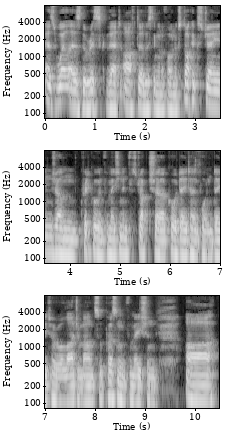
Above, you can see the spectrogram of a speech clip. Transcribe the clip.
as well as the risk that after listing on a foreign stock exchange, um, critical information infrastructure, core data, important data, or large amounts of personal information are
